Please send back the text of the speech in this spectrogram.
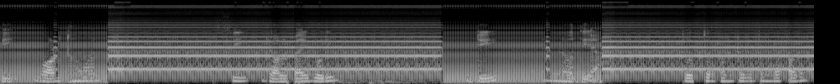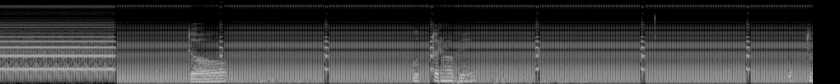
B Bardhaman, C Jalpaiguri, D Nadia. তো উত্তর কোনটা তোমরা করো? তো উত্তর হবে উত্তর চব্বিশ পরগনা উত্তর হবে উত্তর চব্বিশ পরগনা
